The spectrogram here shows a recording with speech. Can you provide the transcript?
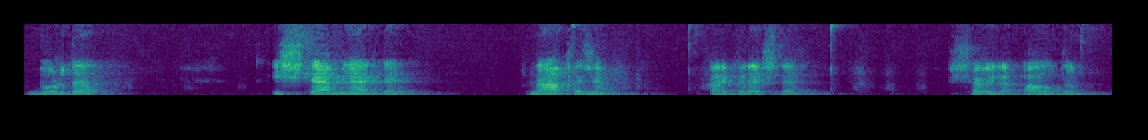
burada işlemlerde ne yapacağım arkadaşlar? Şöyle aldım.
